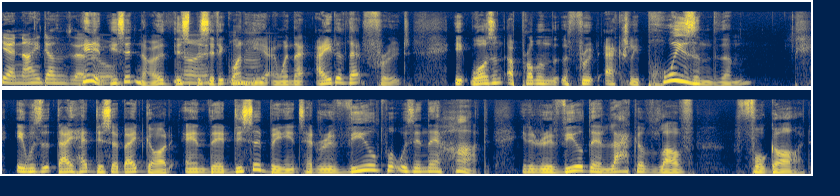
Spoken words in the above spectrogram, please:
Yeah, no, he doesn't do that. He at didn't. all. He said no, this No. specific one Mhm. here. And when they ate of that fruit, it wasn't a problem that the fruit actually poisoned them. It was that they had disobeyed God and their disobedience had revealed what was in their heart. It had revealed their lack of love for God.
